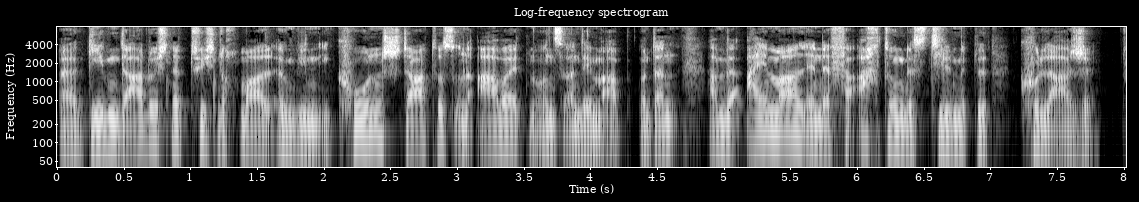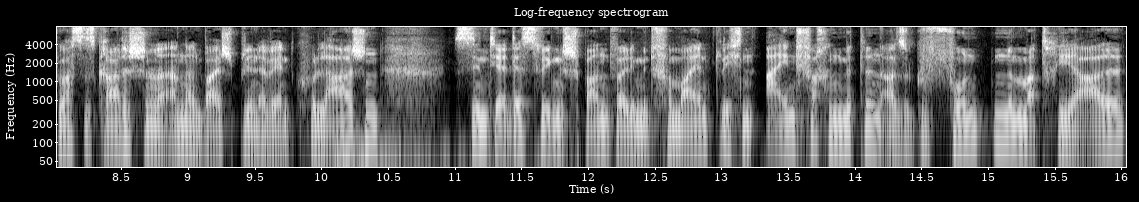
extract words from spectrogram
äh, geben dadurch natürlich nochmal irgendwie einen Ikonenstatus und arbeiten uns an dem ab. Und dann haben wir einmal in der Verachtung des Stilmittel Collage. Du hast es gerade schon an anderen Beispielen erwähnt. Collagen sind ja deswegen spannend, weil die mit vermeintlichen einfachen Mitteln, also gefundenem Material,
